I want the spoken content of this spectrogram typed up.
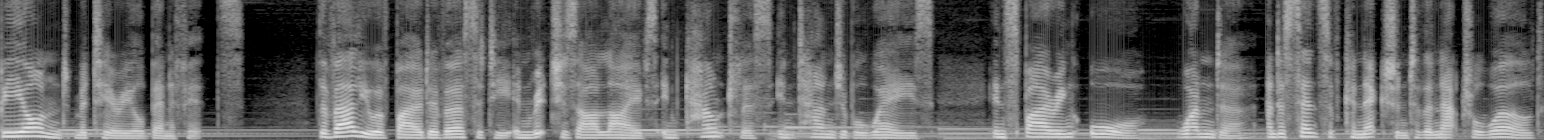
Beyond material benefits, the value of biodiversity enriches our lives in countless intangible ways, inspiring awe, wonder, and a sense of connection to the natural world.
